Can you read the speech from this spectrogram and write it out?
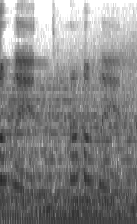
Howlin', howlin'.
